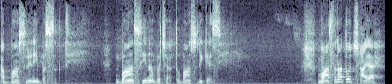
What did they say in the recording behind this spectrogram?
अब बांसुरी नहीं बच सकती। बाँस ही ना बचा तो बांसुरी कैसी? वासना तो छाया है।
